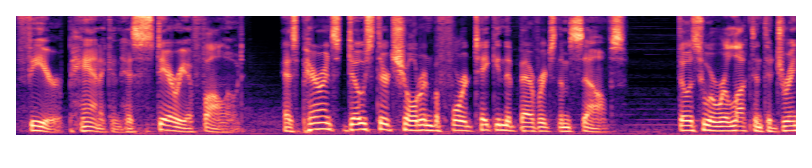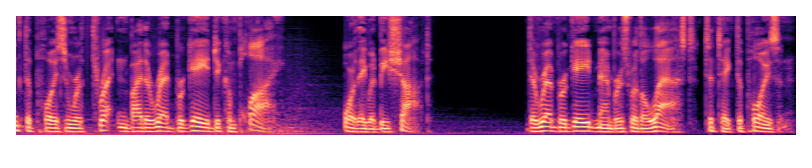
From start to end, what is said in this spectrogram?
Fear, panic, and hysteria followed as parents dosed their children before taking the beverage themselves. Those who were reluctant to drink the poison were threatened by the Red Brigade to comply, or they would be shot. The Red Brigade members were the last to take the poison.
